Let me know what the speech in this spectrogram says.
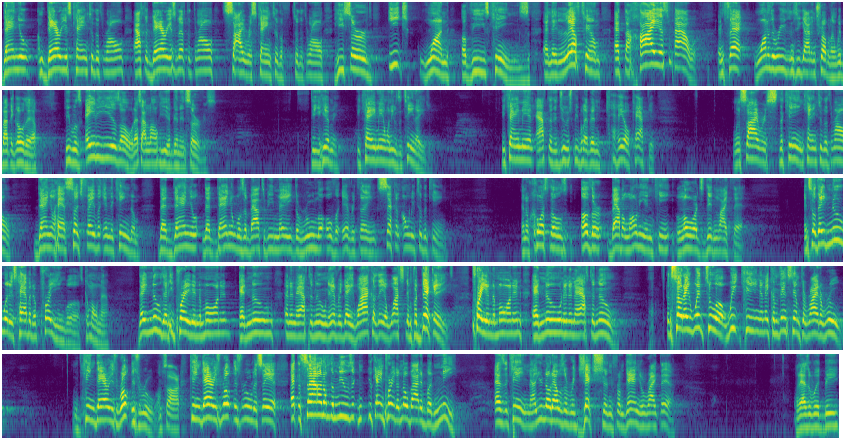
Daniel, um, Darius came to the throne. After Darius left the throne, Cyrus came to the, to the throne. He served each one of these kings, and they left him at the highest power. In fact, one of the reasons he got in trouble, and we're about to go there, he was 80 years old. That's how long he had been in service. Do you hear me? He came in when he was a teenager. He came in after the Jewish people had been held captive. When Cyrus the king came to the throne, Daniel had such favor in the kingdom that Daniel, that Daniel was about to be made the ruler over everything, second only to the king. And of course, those other Babylonian king, lords didn't like that. And so they knew what his habit of praying was. Come on now. They knew that he prayed in the morning, at noon, and in the afternoon every day. Why? Because they had watched him for decades pray in the morning, at noon, and in the afternoon. And so they went to a weak king and they convinced him to write a rule. King Darius wrote this rule. I'm sorry. King Darius wrote this rule that said, at the sound of the music, you can't pray to nobody but me as a king. Now, you know that was a rejection from Daniel right there. And as it would be,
